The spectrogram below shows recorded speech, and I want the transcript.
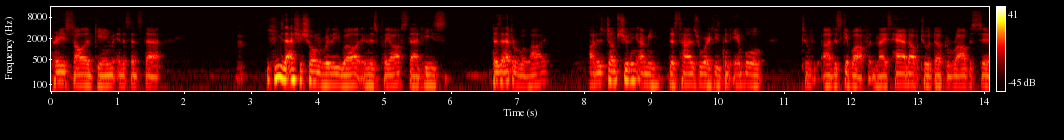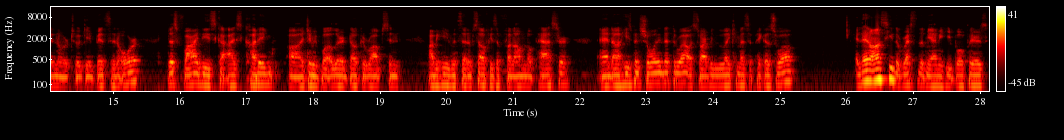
pretty solid game in the sense that he's actually shown really well in his playoffs that he's doesn't have to rely on his jump shooting. I mean, there's times where he's been able to uh, just give off a nice handoff to a Duncan Robinson or to a Gabe Vincent or just find these guys cutting uh, Jimmy Butler, Duncan Robinson. I mean, he even said himself he's a phenomenal passer and uh, he's been showing it throughout. So I really like him as a pick as well. And then honestly, the rest of the Miami Heat role players,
